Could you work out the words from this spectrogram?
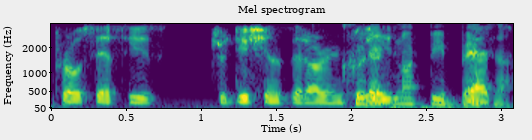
processes, traditions that are in Could place. Could it not be better?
